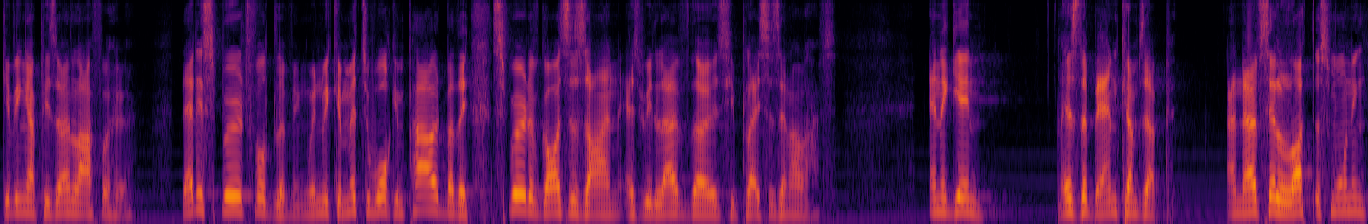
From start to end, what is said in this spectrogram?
giving up his own life for her. That is spirit filled living when we commit to walk empowered by the Spirit of God's design as we love those He places in our lives. And again, as the band comes up, I know I've said a lot this morning.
